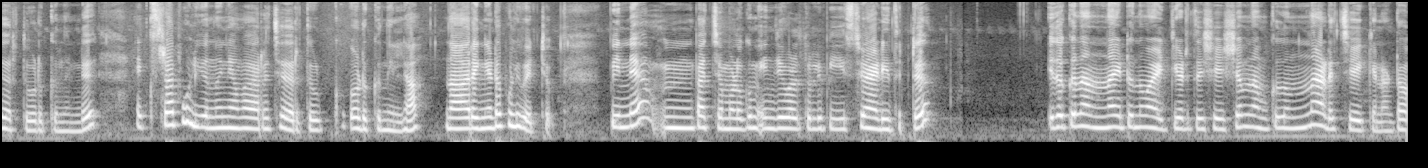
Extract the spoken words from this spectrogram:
ചേർത്ത് കൊടുക്കുന്നുണ്ട്. എക്സ്ട്രാ പുളിയൊന്നും ഞാൻ വേറെ ചേർത്ത് കൊടുക്കുന്നില്ല. നാരങ്ങയുടെ പുളി പറ്റും. പിന്നെ പച്ചമുളകും ഇഞ്ചി വെളുത്തുള്ളി പേസ്റ്റും ആഡ് ചെയ്തിട്ട് ഇതൊക്കെ നന്നായിട്ടൊന്ന് വഴറ്റിയെടുത്ത ശേഷം നമുക്കിതൊന്ന് അടച്ച് വെക്കണം കേട്ടോ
